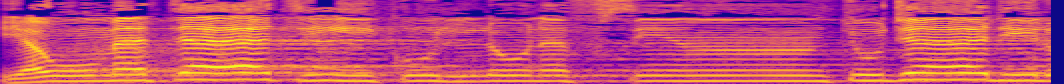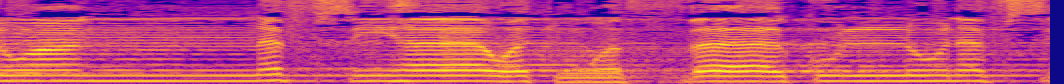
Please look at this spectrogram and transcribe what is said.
يوم تاتي كل نفس تجادل عن نفسها وتوفى كل نفس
